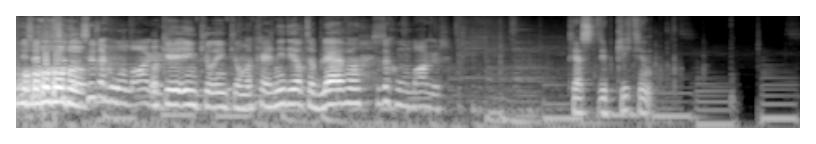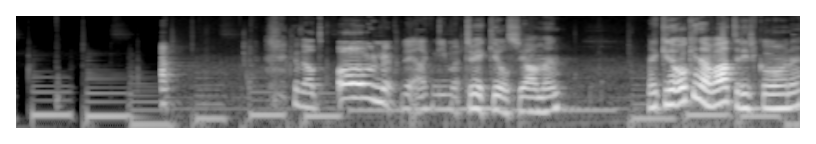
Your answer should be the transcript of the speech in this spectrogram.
Oh. zet dat gewoon lager. Oké, één kill, één kill. Maar ik ga er niet de hele tijd blijven. Zet dat gewoon lager. Gast, die heb ik echt. Zat, oh nee. Eigenlijk niet meer. Twee kills, ja, man. Maar die kunnen ook in dat water hier komen, hè.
